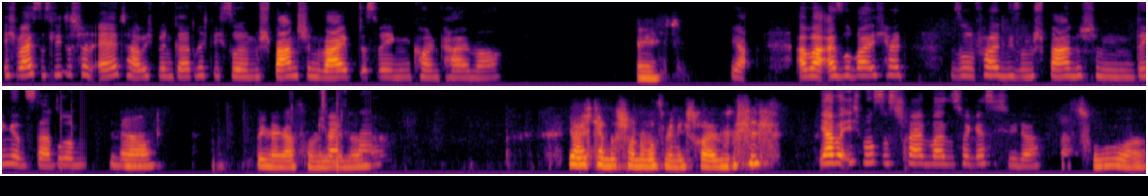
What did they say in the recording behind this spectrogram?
ich weiß, das Lied ist schon älter, aber ich bin gerade richtig so im spanischen Vibe, deswegen Con Calma. Echt? Aber also weil ich halt so voll in diesem spanischen Dingens da drin. Ja. Wegen der Gastfamilie, ne? Ja, ich kenne das schon, du musst mir nicht schreiben. Ja, aber ich muss es schreiben, weil sonst vergesse ich es wieder. Ach so.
